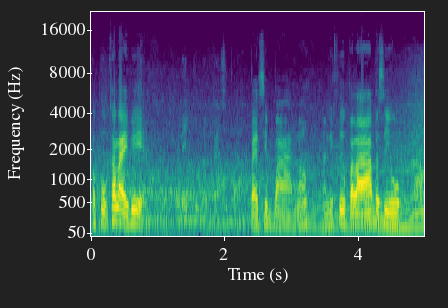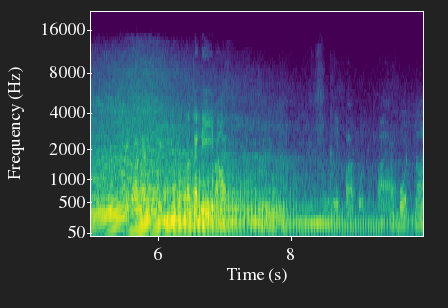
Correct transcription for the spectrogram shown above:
กระปุกเท่าไหร่พี่ อันนี้ถุงละแปดสิบบาท80 บาทเนาะอันนี้คือปลาร้าปลาซิวครับผมนี่ปลากระดีปลากระดีเนาะอืมอันนี้ปลาบดปลาปลาบดเนาะ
